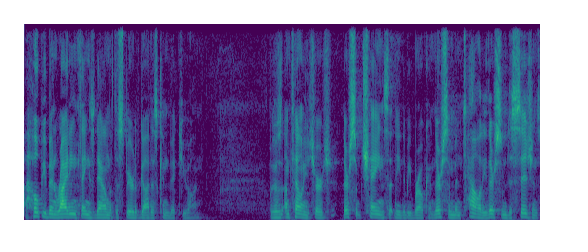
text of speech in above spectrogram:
I hope you've been writing things down that the Spirit of God has convicted you on. Because I'm telling you, church, there's some chains that need to be broken. There's some mentality, there's some decisions,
